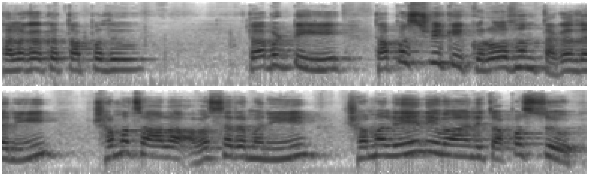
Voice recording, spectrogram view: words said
కలగక తప్పదు. కాబట్టి తపస్వికి క్రోధం తగదని క్షమ చాలా అవసరమని క్షమలేని వాని తపస్సు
